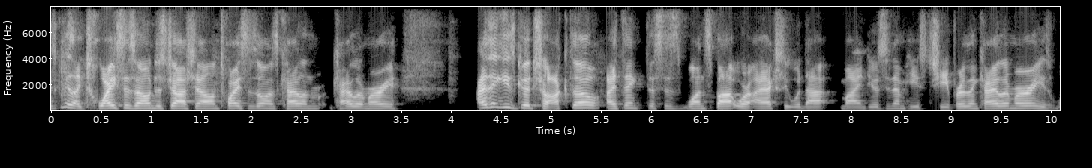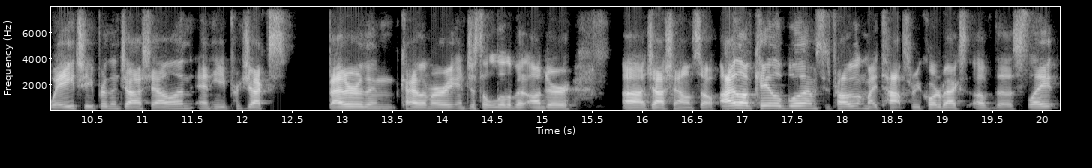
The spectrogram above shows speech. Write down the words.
He's to be like twice as owned as Josh Allen, twice as owned as Kyler, Kyler Murray. I think he's good chalk, though. I think this is one spot where I actually would not mind using him. He's cheaper than Kyler Murray. He's way cheaper than Josh Allen, and he projects better than Kyler Murray and just a little bit under uh, Josh Allen. So I love Caleb Williams. He's probably one of my top three quarterbacks of the slate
